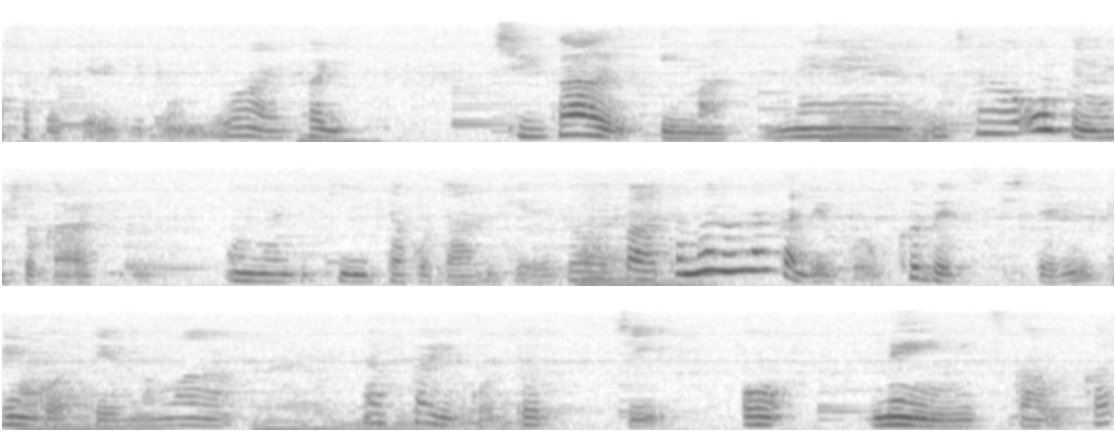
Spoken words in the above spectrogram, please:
を喋ってる自分ではやっぱり違いますね。うんそれは多くの人から同じ聞いたことあるけれど、うんやっぱ頭の中でこう区別してる言語っていうのはやっぱりこうどっちをメインに使うかっ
